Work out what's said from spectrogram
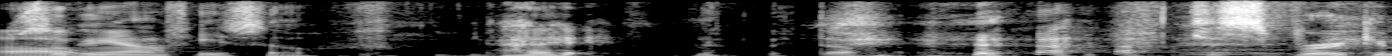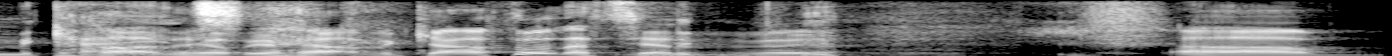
Just Um, looking after yourself. hey, Just spruiking help McCain's. you out, Mikhail. I thought that sounded familiar. um,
